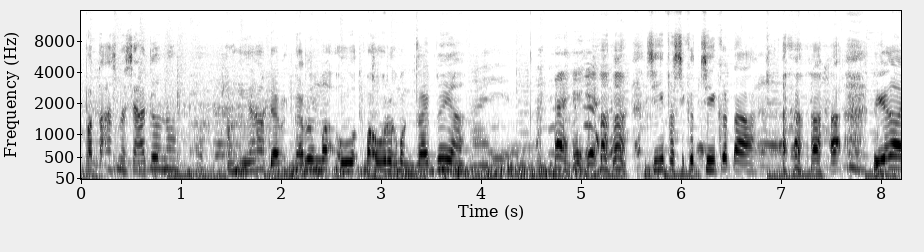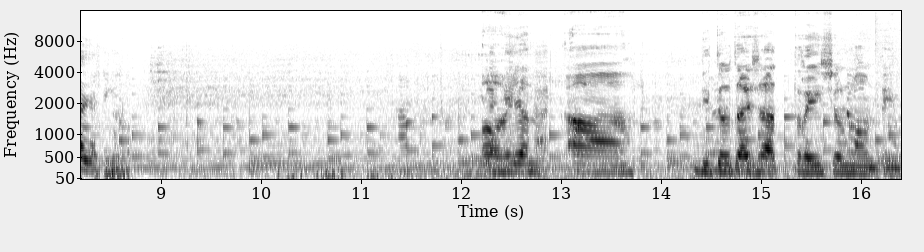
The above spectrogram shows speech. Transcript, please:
pataas masyado, no? Ang hirap. Pero mau maurag mag-drive na yan. Sige pa sikot-sikot ah. Sige na. Oh, yan. Ah, dito tayo sa Treasure Mountain.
